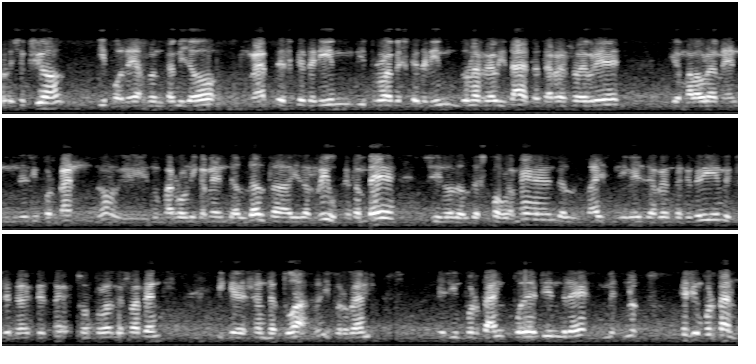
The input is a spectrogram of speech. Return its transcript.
projecció i poder afrontar millor reptes que tenim i problemes que tenim d'una realitat a Terres de l'Ebre que malauradament és important, no? I no parlo únicament del delta i del riu, que també, sinó del despoblament, del baix nivell de renda que tenim, etc etc. Són problemes latents i que s'han d'actuar. No? I per tant, és important poder tindre... No, és important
